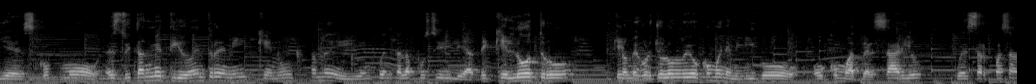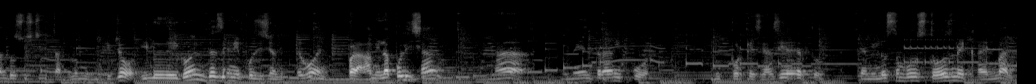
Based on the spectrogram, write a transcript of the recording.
Y es como, estoy tan metido dentro de mí que nunca me di en cuenta la posibilidad de que el otro, que a lo mejor yo lo veo como enemigo o como adversario, puede estar pasando, suscitando lo mismo que yo. Y lo digo desde mi posición de joven. Para mí la policía, nada, no me entra ni por, ni porque sea cierto. Y a mí los tombos todos me caen mal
